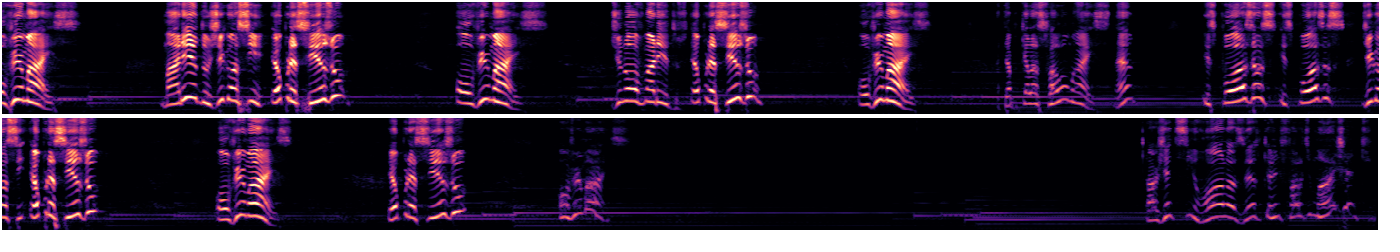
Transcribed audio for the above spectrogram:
ouvir mais. Maridos, digam assim: eu preciso ouvir mais. De novo, maridos, eu preciso ouvir mais. Até porque elas falam mais, né? Esposas, esposas, digam assim: eu preciso ouvir mais. Eu preciso ouvir mais. A gente se enrola às vezes porque a gente fala demais, gente.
